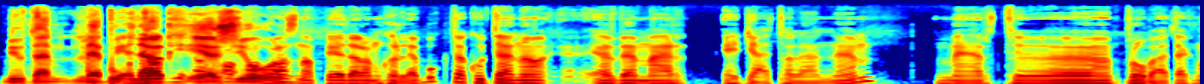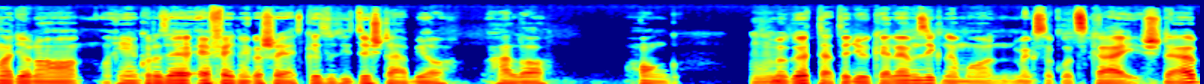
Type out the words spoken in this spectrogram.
miután lebuktak, Hát Például, jól. Aznap például, amikor lebuktak, utána ebben már egyáltalán nem, mert ö, próbálták nagyon a, ilyenkor az F1-nek a saját közvetítő stábja áll a hang Mhm. mögött, tehát hogy ők elemzik, nem a megszokott Sky stáb,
